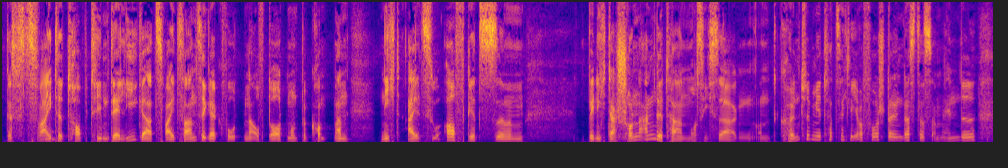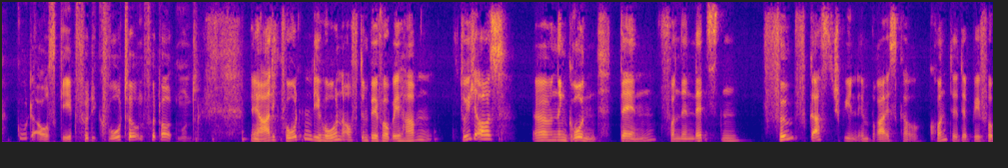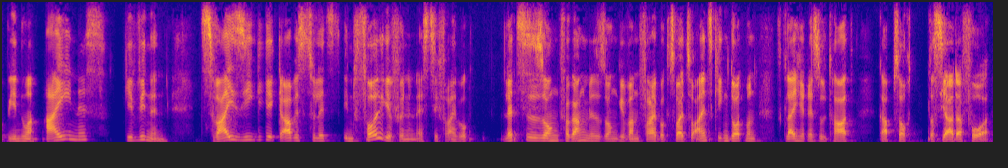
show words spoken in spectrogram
das zweite Top-Team der Liga. Zwei Zwanziger-Quoten auf Dortmund bekommt man nicht allzu oft. Jetzt ähm, bin ich da schon angetan, muss ich sagen. Und könnte mir tatsächlich auch vorstellen, dass das am Ende gut ausgeht für die Quote und für Dortmund. Ja, die Quoten, die hohen auf dem BVB haben durchaus äh, einen Grund, denn von den letzten fünf Gastspielen im Breisgau konnte der BVB nur eines gewinnen. Zwei Siege gab es zuletzt in Folge für den SC Freiburg. Letzte Saison, vergangene Saison gewann Freiburg 2 zu 1 gegen Dortmund. Das gleiche Resultat gab es auch das Jahr davor.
